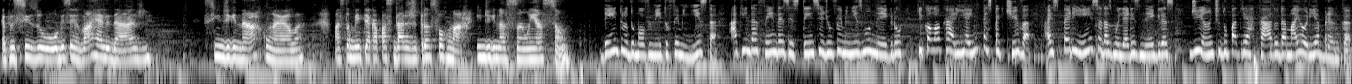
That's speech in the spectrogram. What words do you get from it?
É preciso observar a realidade, se indignar com ela, mas também ter a capacidade de transformar indignação em ação. Dentro do movimento feminista, há quem defenda a existência de um feminismo negro que colocaria em perspectiva a experiência das mulheres negras diante do patriarcado da maioria branca.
